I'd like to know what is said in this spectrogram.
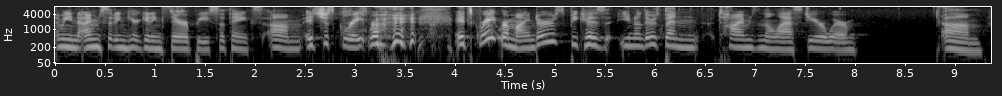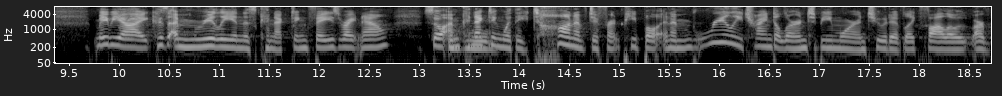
I mean, I'm sitting here getting therapy, so thanks. Um, it's just great. Re- it's great reminders because you know there's been times in the last year where, um, maybe I because I'm really in this connecting phase right now. So I'm mm-hmm. connecting with a ton of different people, and I'm really trying to learn to be more intuitive, like follow our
